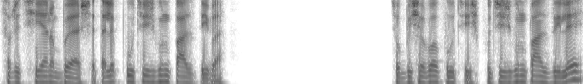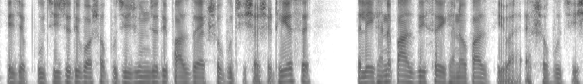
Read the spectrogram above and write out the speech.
সরি ছিয়ানব্বই আসে। তাহলে পঁচিশ গুণ পাঁচ দিবা। চব্বিশের পর পঁচিশ। পঁচিশ গুণ পাঁচ দিলে এই যে পঁচিশ যদি বসা পঁচিশ গুণ যদি পাঁচ দাও, একশো পঁচিশ আসে, ঠিক আছে? তাহলে এখানে পাঁচ দিছো, এখানেও পাঁচ দিবা, একশো পঁচিশ।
